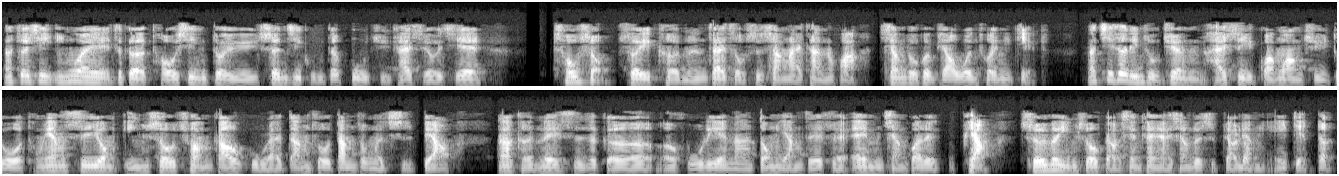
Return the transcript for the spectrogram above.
那最近因为这个投信对于生技股的布局开始有一些抽手，所以可能在走势上来看的话，相对会比较温吞一点。那汽车零组件还是以观望居多，同样是用营收创高股来当做当中的指标。那可能类似这个呃胡联啊、东阳这些属于 M 相关的股票，十月份营收表现看起来相对是比较亮眼一点的。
